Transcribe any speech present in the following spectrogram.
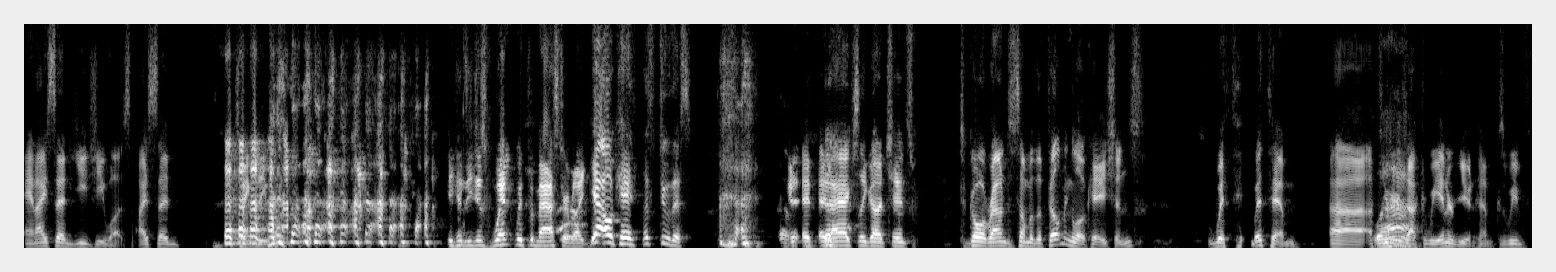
And I said Yee Jee was. I said Chang Lee because he just went with the master. I'm like, yeah, okay, let's do this. and, and- and I actually got a chance to go around to some of the filming locations with with him uh, a few years after we interviewed him because we've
